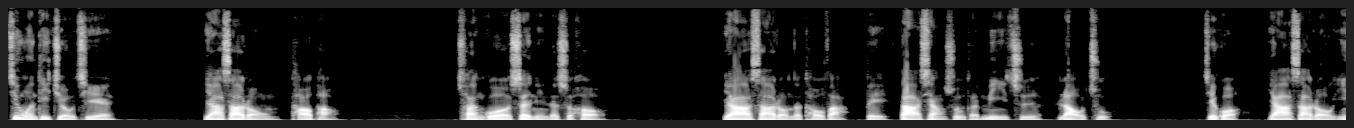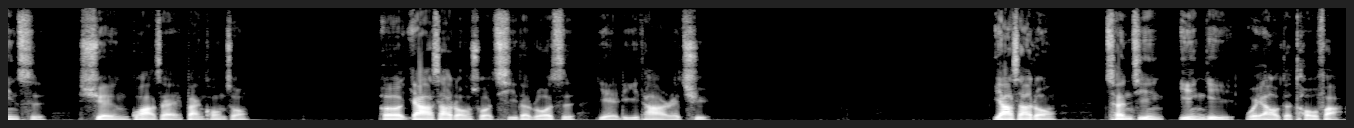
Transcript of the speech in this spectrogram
经文第九节，亚沙龙逃跑，穿过森林的时候，亚沙龙的头发被大橡树的密枝绕住，结果亚沙龙因此悬挂在半空中，而亚沙龙所骑的骡子也离他而去。亚沙龙曾经引以为傲的头发，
